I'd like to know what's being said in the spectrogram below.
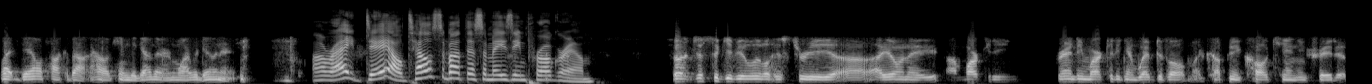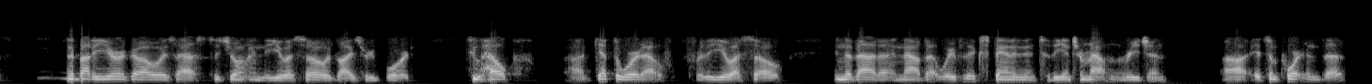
let Dale talk about how it came together and why we're doing it. All right, Dale, tell us about this amazing program. So, just to give you a little history, uh, I own a, a, marketing, branding, marketing, and web development company called Canyon Creative. And about a year ago, I was asked to join the USO Advisory Board to help uh, get the word out for the USO in Nevada. And now that we've expanded into the Intermountain region, uh, it's important that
